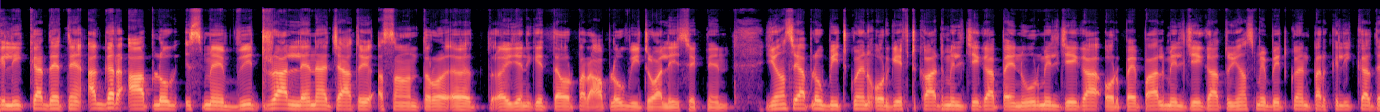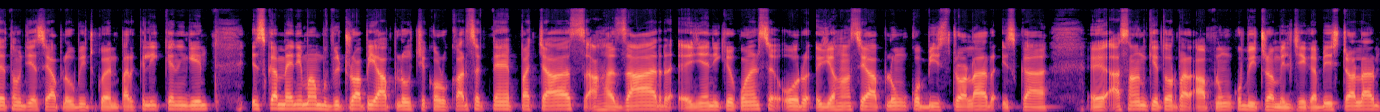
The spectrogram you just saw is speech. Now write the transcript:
क्लिक कर देते हैं। अगर आप लोग इसमें विड्रा लेना चाहते हो, आसान तौर यानी कि तौर पर आप लोग विड्रॉ ले सकते हैं। यहाँ से आप लोग बिटकॉइन और गिफ्ट कार्ड मिल जाएगा पैनूर मिल जाएगा और पेपाल मिल जाएगा। तो यहाँ से मैं बिटकॉइन पर क्लिक कर देता हूँ, जैसे आप लोग बिटकॉइन पर क्लिक करेंगे। इसका मिनिमम विड्रॉ भी आप लोग चेकआउट कर सकते हैं, पचास हज़ार, यानी कि कॉइन्स और यहाँ से आप लोगों को बीस डॉलर इसका आसान के तौर पर आप लोगों को विड्रॉ मिल जाएगा। बीस डॉलर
